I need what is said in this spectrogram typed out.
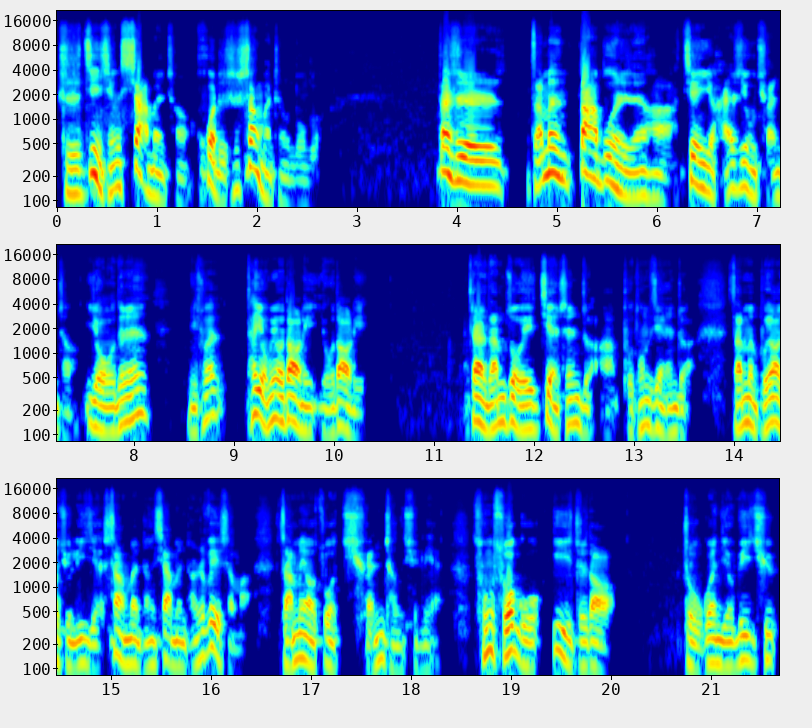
只进行下半程或者是上半程的动作，但是咱们大部分人哈，建议还是用全程。有的人，你说他有没有道理？有道理。但是咱们作为健身者啊，普通的健身者，咱们不要去理解上半程、下半程是为什么，咱们要做全程训练，从锁骨一直到肘关节微屈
